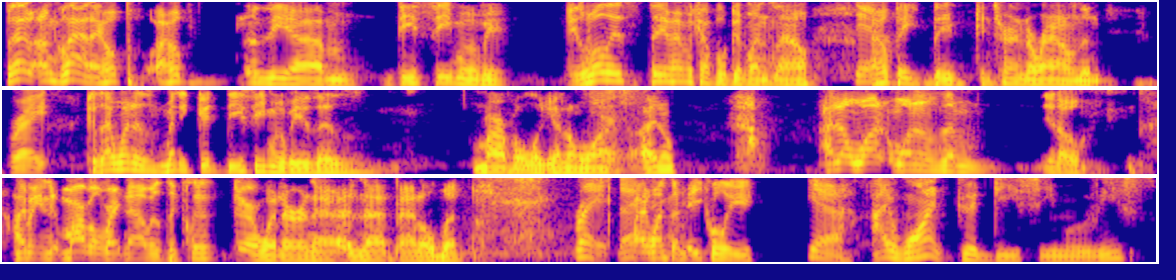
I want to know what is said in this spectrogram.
But I'm glad. I hope. I hope the um, DC movie. Is well, they have a couple good ones now. Yeah. I hope they, they can turn it around and right. because I want as many good DC movies as Marvel. Like I don't want. Yes. I don't. I don't want one of them. You know, I mean, Marvel right now is the clear winner in that in that battle, but Right. That- I want them equally. yeah. I want good DC movies.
